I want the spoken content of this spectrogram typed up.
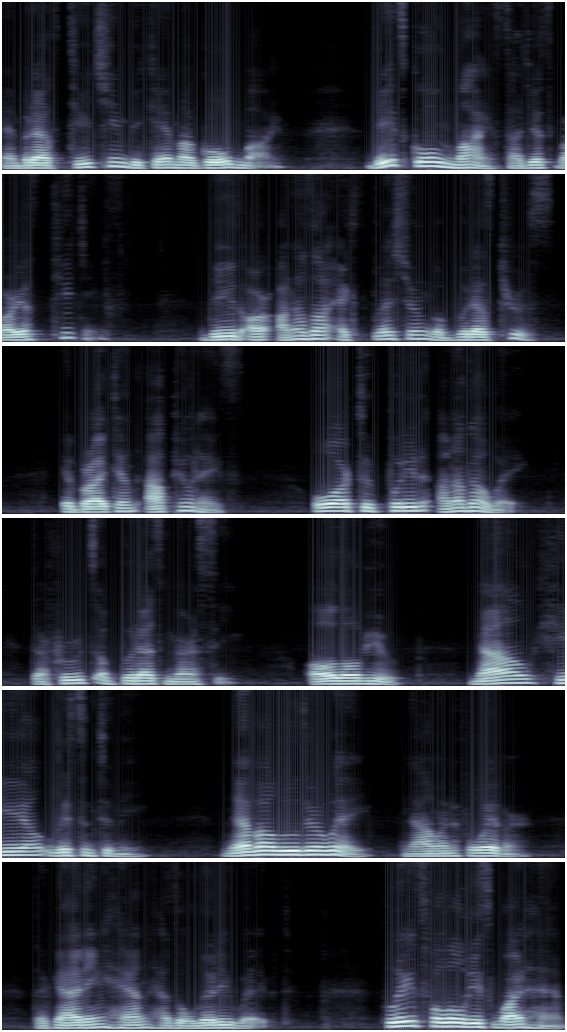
and Buddha's teaching became a gold mine. This gold mine suggests various teachings. These are another expression of Buddha's truth. It brightens up your days. Or to put it another way, the fruits of Buddha's mercy. All of you, now here listen to me. Never lose your way, now and forever. The guiding hand has already waved. Please follow this white hand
